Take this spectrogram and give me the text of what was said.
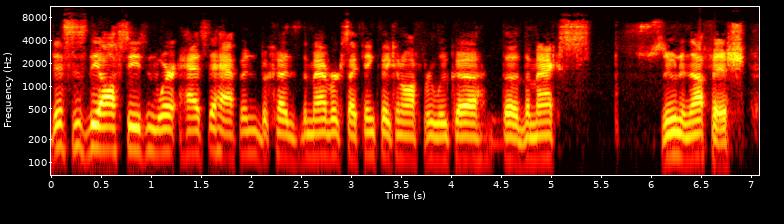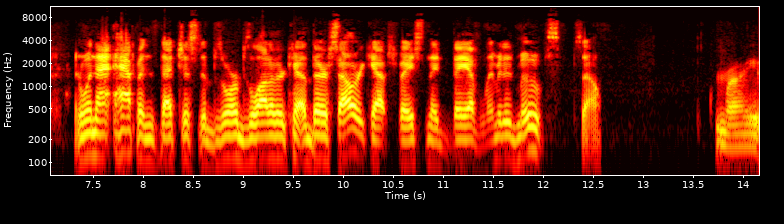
this is the off season where it has to happen because the Mavericks I think they can offer Luka the the max soon enough ish. And when that happens, that just absorbs a lot of their their salary cap space, and they they have limited moves. So, right.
